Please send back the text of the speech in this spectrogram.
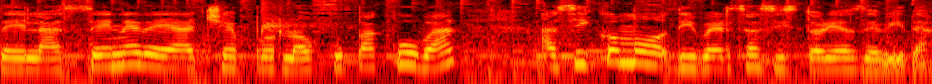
de la CNDH por la Ocupa Cuba, así como diversas historias de vida.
